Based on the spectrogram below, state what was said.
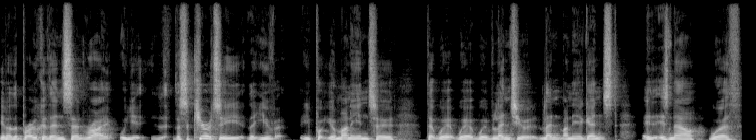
you know, the broker then said, right, well, you, the security that you've you put your money into, that we're, we're, we've lent you lent money against, is now worth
